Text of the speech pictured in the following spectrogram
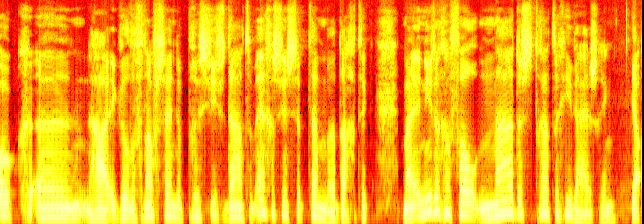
ook, nou, ik wilde vanaf zijn de precieze datum, ergens in september dacht ik. Maar in ieder geval na de strategiewijziging. Ja.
